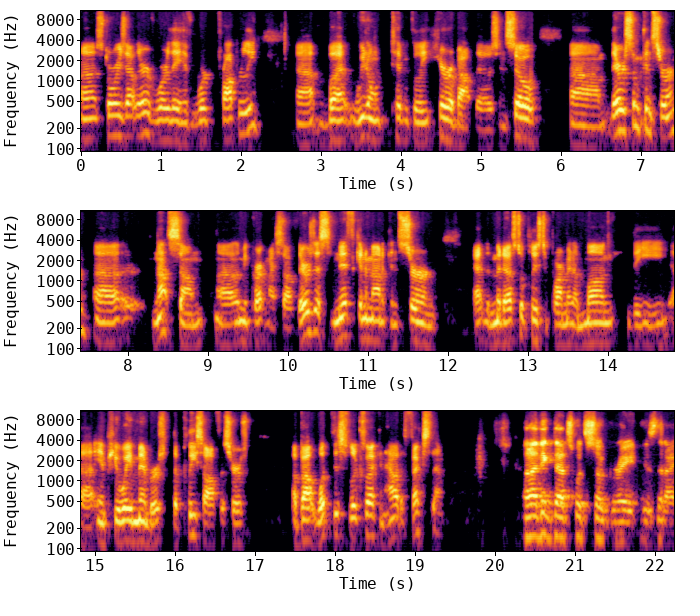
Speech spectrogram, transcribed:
uh, stories out there of where they have worked properly, uh, but we don't typically hear about those. And so um, there is some concern, uh, not some, uh, let me correct myself. There's a significant amount of concern at the Modesto Police Department among the uh, MPOA members, the police officers, about what this looks like and how it affects them. And I think that's what's so great is that I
